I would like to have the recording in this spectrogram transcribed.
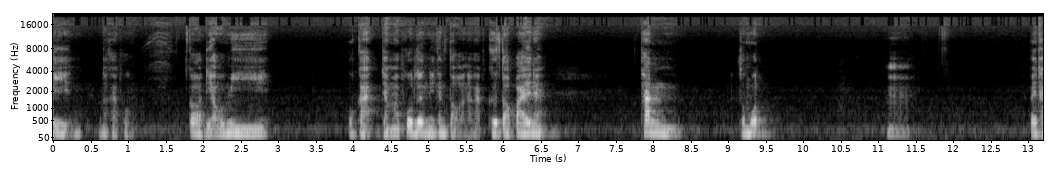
ที่นะครับผมก็เดี๋ยวมีโอกาสจะมาพูดเรื่องนี้กันต่อนะครับ คือต่อไปเนี่ยท่านสมมติ อืม ไปท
